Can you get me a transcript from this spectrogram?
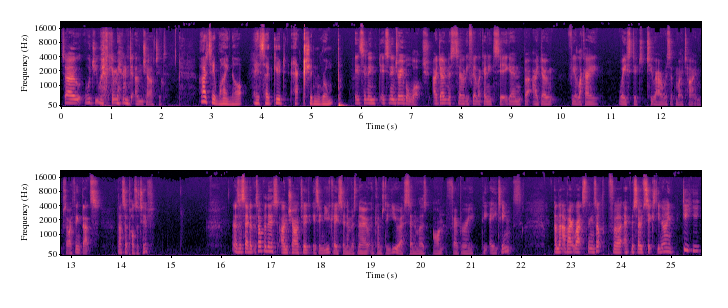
So, would you recommend Uncharted? I'd say why not? It's a good action romp. It's an en- it's an enjoyable watch. I don't necessarily feel like I need to see it again, but I don't feel like I wasted two hours of my time. So I think that's that's a positive. As I said at the top of this, Uncharted is in UK cinemas now and comes to US cinemas on February the 18th. And that about wraps things up for episode 69 Tee-hee,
